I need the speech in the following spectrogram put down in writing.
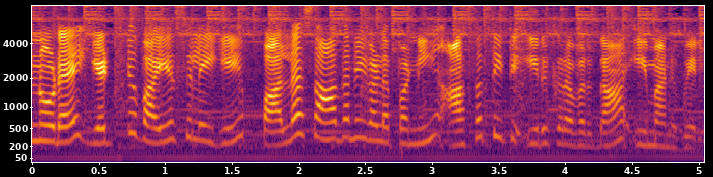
தன்னோட எட்டு வயசுலேயே பல சாதனைகளை பண்ணி அசத்திட்டு இருக்கிறவர் தான் இமானுவேல்.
